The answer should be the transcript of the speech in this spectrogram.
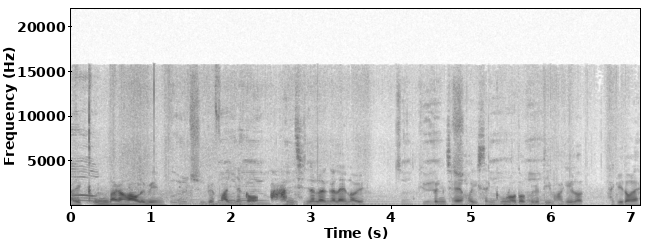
喺咁大間學校裏面，你發現一個眼前一亮嘅靚女，並且可以成功攞到佢嘅電話機率係幾多咧？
